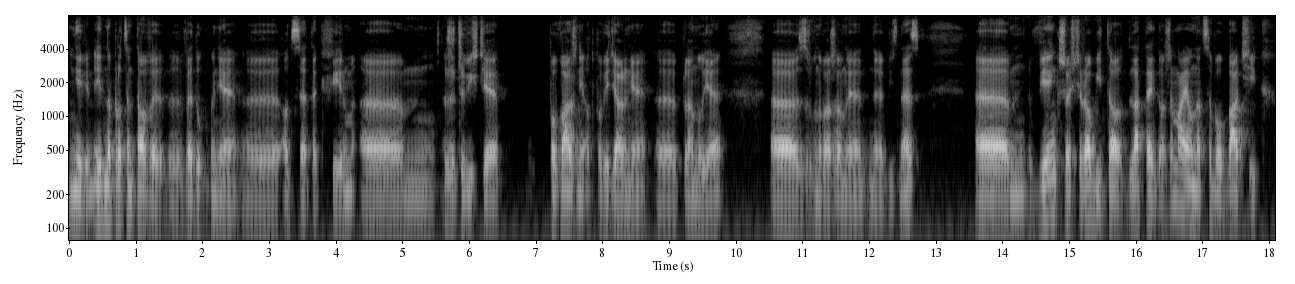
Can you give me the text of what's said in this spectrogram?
nie wiem, jednoprocentowy e, według mnie e, odsetek firm rzeczywiście poważnie, odpowiedzialnie planuje zrównoważony biznes. Większość robi to dlatego, że mają nad sobą bacik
